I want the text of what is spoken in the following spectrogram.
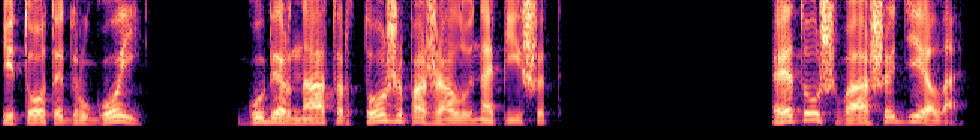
и тот, и другой. Губернатор тоже, пожалуй, напишет». «Это уж ваше дело.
